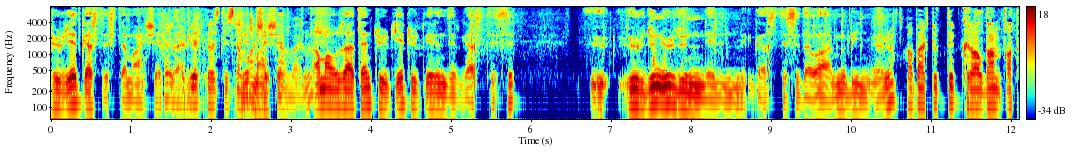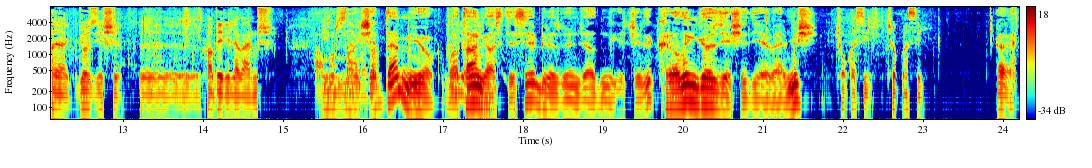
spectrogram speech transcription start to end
Hürriyet Gazetesi de manşet Evet, vermiş. Hürriyet Gazetesi'ne Manşet. manşetten vermiş. Ama o zaten Türkiye Türklerindir gazetesi. Ürdün Ürdünlerin gazetesi de var mı bilmiyorum. Habertürk'te kraldan ataya gözyaşı e, haberiyle vermiş. Ama manşetten mi yok? Vatan gazetesi biraz önce adını geçirdi. Kralın gözyaşı diye vermiş. Çok asil, çok asil. Evet.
